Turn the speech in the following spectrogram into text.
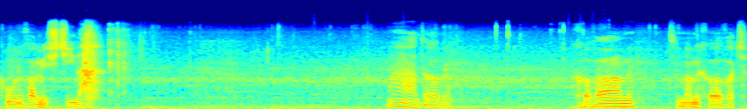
Kurwa, mieścina. A, dobra. Chowamy. Co mamy chować?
